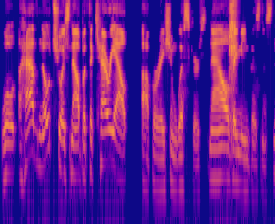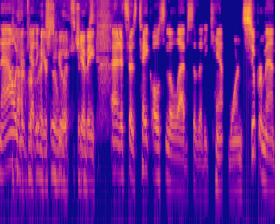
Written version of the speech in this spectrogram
we'll have no choice now but to carry out." Operation Whiskers. Now they mean business. Now you're getting your scoop, Whiskers. Jimmy. And it says, take Olsen to the lab so that he can't warn Superman.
